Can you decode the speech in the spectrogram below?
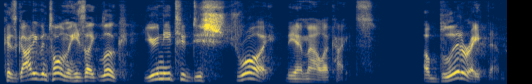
because God even told me, He's like, look, you need to destroy the Amalekites, obliterate them.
